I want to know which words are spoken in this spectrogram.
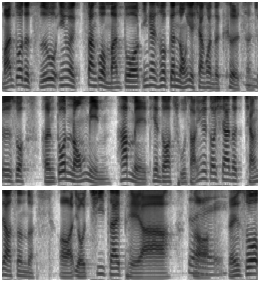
蛮多的植物，因为上过蛮多，应该说跟农业相关的课程，就是说很多农民他每天都要除草，因为都现在都强调什么哦，有机栽培啊，对。哦，等于说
